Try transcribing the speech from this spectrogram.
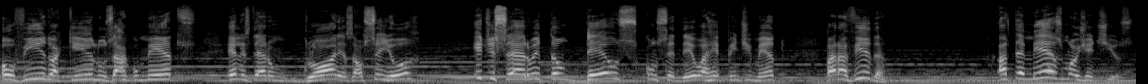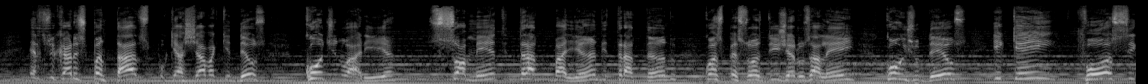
ouvindo aquilo, os argumentos, eles deram glórias ao Senhor e disseram: então Deus concedeu arrependimento para a vida, até mesmo aos gentios. Eles ficaram espantados porque achavam que Deus continuaria somente trabalhando e tratando com as pessoas de Jerusalém, com os judeus e quem fosse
